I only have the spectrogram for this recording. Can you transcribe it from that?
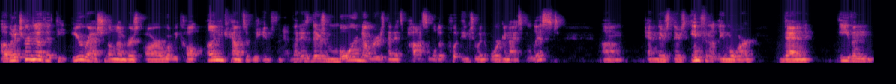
Uh, but it turns out that the irrational numbers are what we call uncountably infinite. That is, there's more numbers than it's possible to put into an organized list, um, and there's there's infinitely more than even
